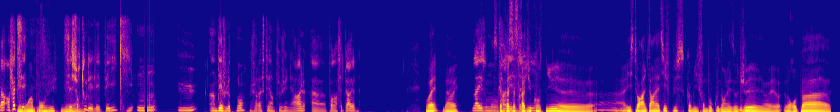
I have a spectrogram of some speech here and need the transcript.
Bah, en fait, c'est moins pourvus. C'est surtout les, les, pays qui ont eu un développement, je vais rester un peu général, euh, pendant cette période. Ouais, bah ouais. Là, ils ont. Parce qu'après, ça sera du contenu euh, histoire alternative, plus comme ils font beaucoup dans les autres mhm. jeux, Europa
